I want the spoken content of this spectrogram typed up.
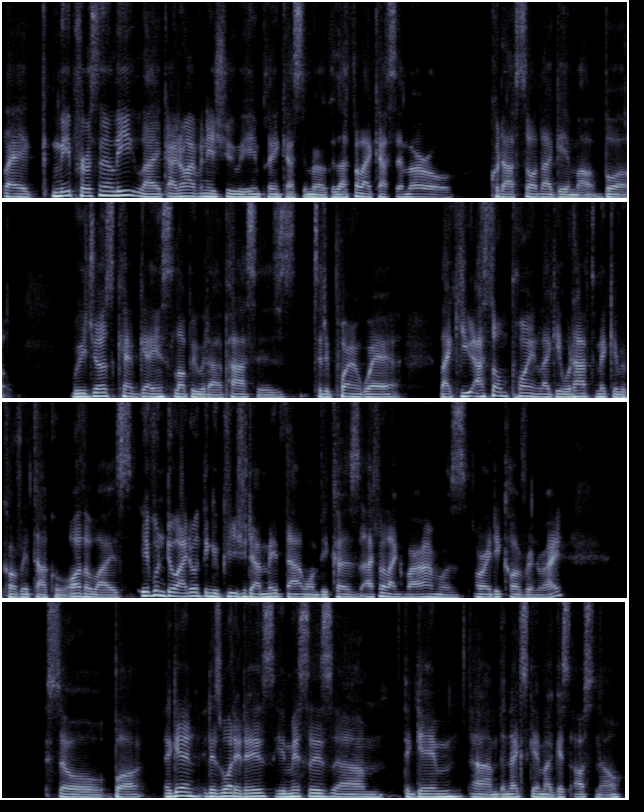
like me personally, like I don't have an issue with him playing Casemiro because I feel like Casemiro could have saw that game out, but we just kept getting sloppy with our passes to the point where like you at some point like he would have to make a recovery tackle. Otherwise, even though I don't think you should have made that one because I feel like Varane was already covering, right? So, but again, it is what it is. He misses um, the game, um, the next game against Arsenal,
